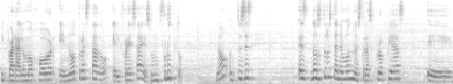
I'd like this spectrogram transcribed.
y para a lo mejor en otro estado el fresa es un fruto, ¿no? Entonces, nosotros tenemos nuestras propias, eh,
